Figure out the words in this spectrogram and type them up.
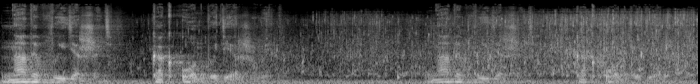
«Надо выдержать, как он выдерживает». «Надо выдержать, как он выдерживает».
